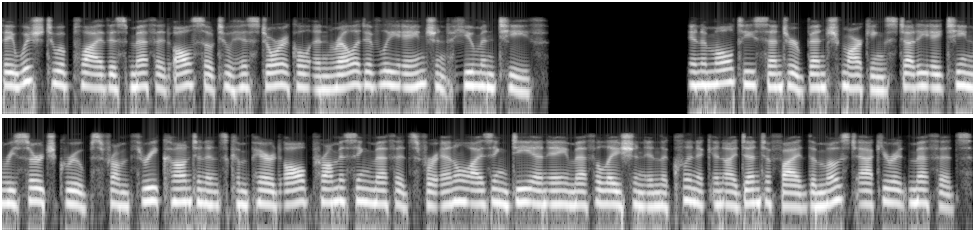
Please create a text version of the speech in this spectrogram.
They wish to apply this method also to historical and relatively ancient human teeth. In a multi-center benchmarking study 18 research groups from three continents compared all promising methods for analyzing DNA methylation in the clinic and identified the most accurate methods,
